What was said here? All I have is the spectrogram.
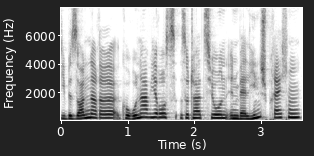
die besondere Coronavirus-Situation in Berlin sprechen.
